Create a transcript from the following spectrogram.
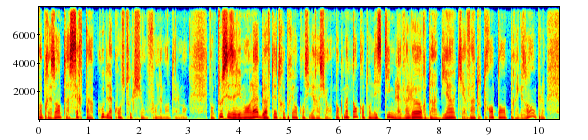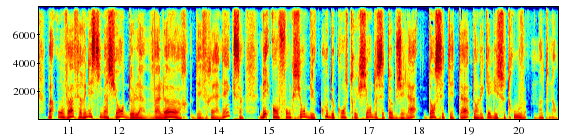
représentent un certain coût de la construction, fondamentalement. Donc, tous ces éléments-là doivent être pris en considération. Donc, maintenant, quand on estime la valeur d'un bien qui a 20 ou 30 ans, par exemple, bah, on va faire une estimation de la valeur des frais annexes, mais en fonction du coût de construction de cet objet-là dans cet état dans lequel il se trouve maintenant.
